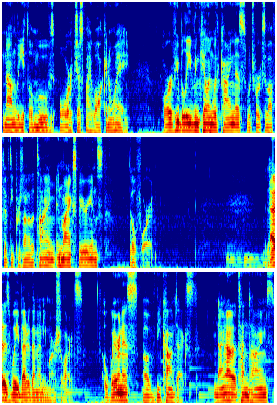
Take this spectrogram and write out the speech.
non lethal moves or just by walking away. Or if you believe in killing with kindness, which works about 50% of the time, in my experience, go for it. That is way better than any martial arts. Awareness of the context. 9 out of 10 times,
